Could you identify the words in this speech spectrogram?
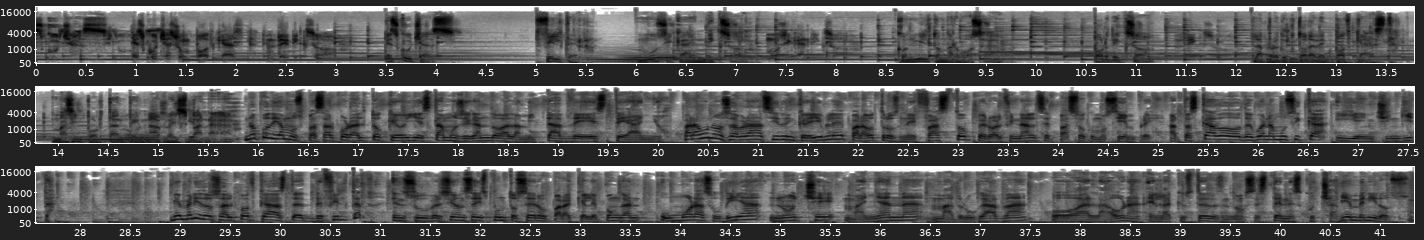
Escuchas. Escuchas un podcast de Dixo. Escuchas Filter. Música en Dixo. Música en Dixo. Con Milton Barbosa. Por Dixo. Dixo. La productora de podcast más importante en habla hispana. No podíamos pasar por alto que hoy estamos llegando a la mitad de este año. Para unos habrá sido increíble, para otros nefasto, pero al final se pasó como siempre, atascado de buena música y en chinguita. Bienvenidos al podcast de Filter en su versión 6.0 para que le pongan humor a su día, noche, mañana, madrugada o a la hora en la que ustedes nos estén escuchando. Bienvenidos.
